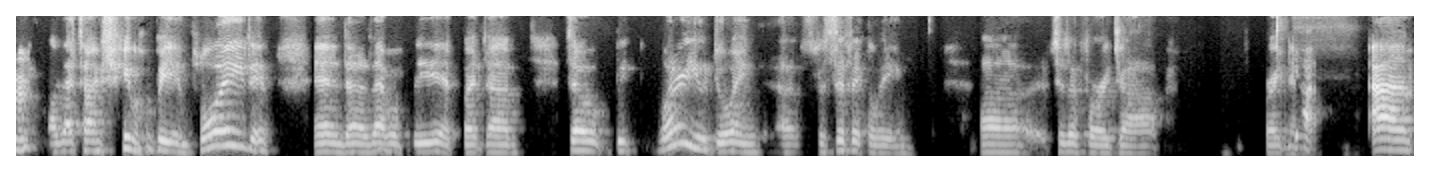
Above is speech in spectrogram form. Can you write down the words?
Mm-hmm. By that time, she will be employed, and and uh, that will be it. But um, so, be, what are you doing uh, specifically uh, to look for a job right now? Yeah. Um,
